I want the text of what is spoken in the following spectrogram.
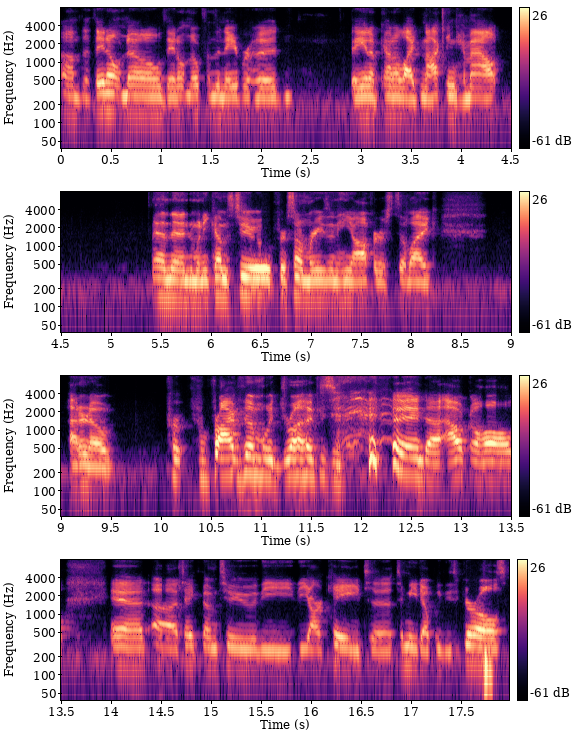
um, that they don't know, they don't know from the neighborhood. They end up kind of like knocking him out, and then when he comes to, for some reason, he offers to like, I don't know, bribe them with drugs and uh, alcohol, and uh, take them to the the arcade to to meet up with these girls.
